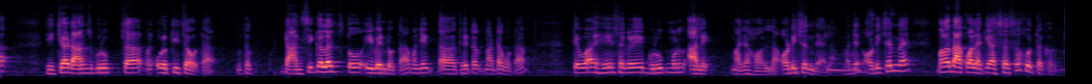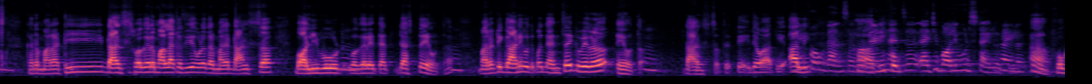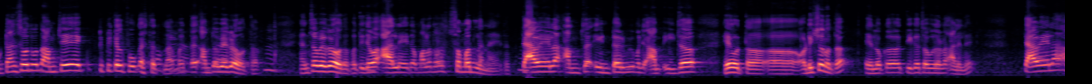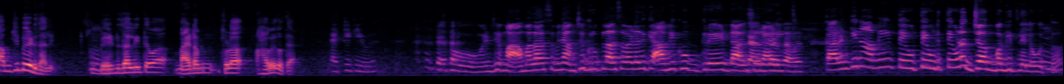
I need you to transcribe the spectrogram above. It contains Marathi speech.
हिच्या डान्स ग्रुपचा ओळखीचा होता. मग तो डान्सिकलच तो इव्हेंट होता म्हणजे थिएटर नाटक होता. तेव्हा हे सगळे ग्रुप म्हणून आले माझ्या हॉलला ऑडिशन द्यायला. म्हणजे ऑडिशन नाही मला दाखवायला की असं असं होतं करून. कारण मराठी डान्सेस वगैरे मला कधी एवढं कारण माझ्या डान्सचं बॉलिवूड वगैरे त्यात जास्त हे होतं. मराठी गाणी होती पण त्यांचं एक वेगळं हे होतं. डान्सचं ते- ते जेव्हा ती आली फोक डान्सर हा, आणि ह्याचं याची बॉलिवूड स्टाईल होती. हां फोक डान्स होतं होतं आमचे एक टिपिकल फोक असतात ना मग ते आमचं वेगळं होतं. ह्यांचं वेगळं होतं पण ते जेव्हा आले तेव्हा मला थोडं समजलं नाही. तर त्यावेळेला आमचं इंटरव्ह्यू म्हणजे आम हिचं हे होतं ऑडिशन होतं हे लोक तिघं चौघ जण आलेले. त्यावेळेला आमची भेट झाली. भेट झाली तेव्हा मॅडम थोडा हवेत होत्या. ऍटिट्यूड हो म्हणजे मा- आम्हाला असं म्हणजे आमच्या ग्रुपला असं वाटायचं की आम्ही खूप ग्रेट डान्सर आणि आहोत. कारण की ना आम्ही तेव तेवढं तेवढं जग बघितलेलं होतं.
